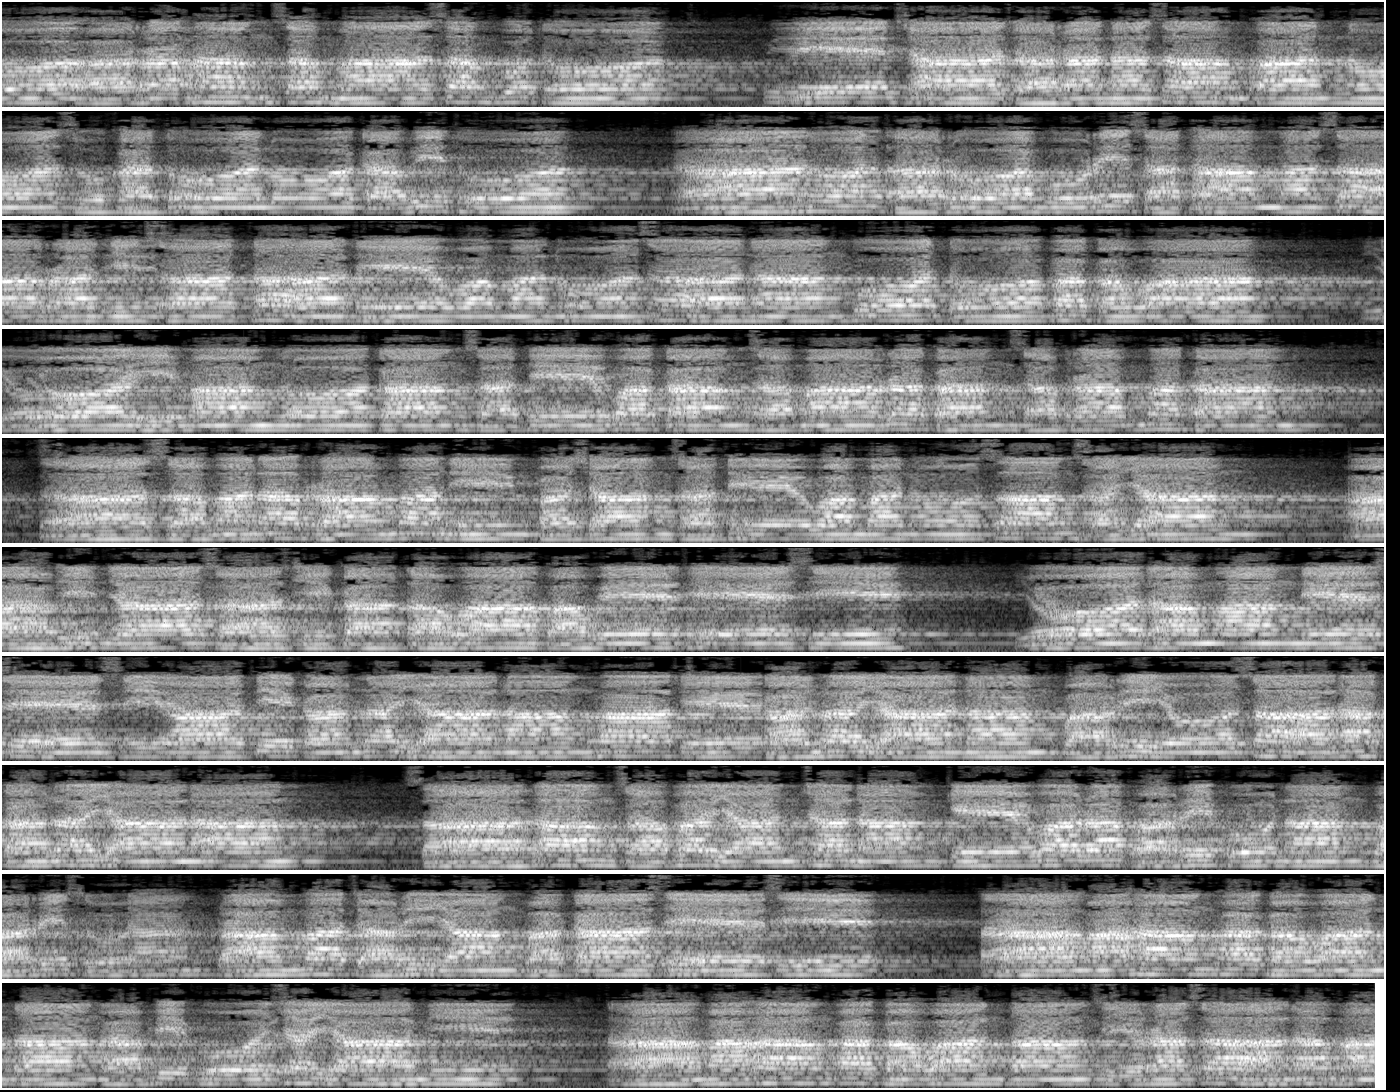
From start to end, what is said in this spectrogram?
สัมมาสัมพุทโธวิชาจารณะสัมปันโนสุขตัวโลกวิทูอานุตตรบุริสธรรมสารติสัตตาเทวมนุสานังพุทโธภะคะวา อิมังโลกังสเทวกังสมารกังสพรหมกังสัสมณพรามณิงปะชังสเทวมนุสังสยังอาภิญญาสัจิกาตวาปเวเทสี โยธรรมังเดเสสิอาติกันยานังพาเทกันยานังปริโยสานกันยานังสัทังสัพยัญชนะเกวรปริปุนังปริสุทังพรหมจริยังปกาเสสี ตามหังภะคะวันตังอภิปุชยามิตามหังภะคะวันตังสิรสานามา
